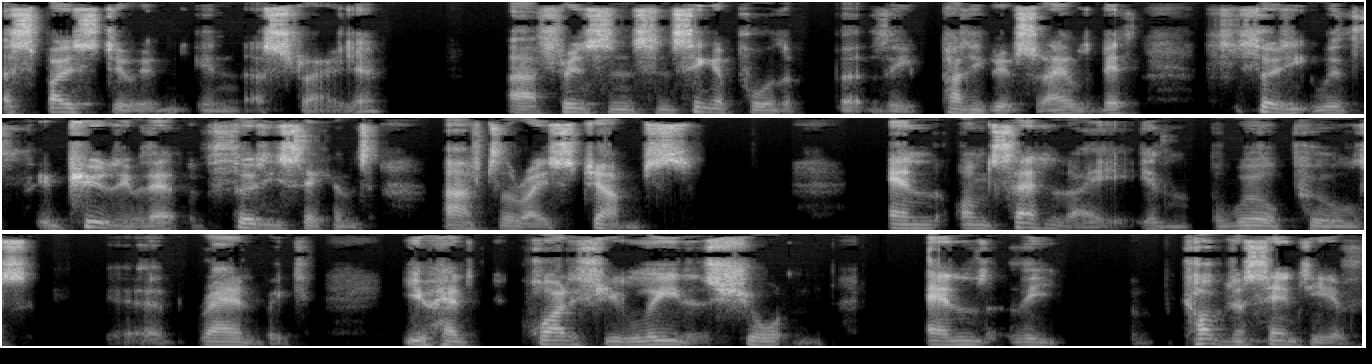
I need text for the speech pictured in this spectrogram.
are supposed to in, in Australia. Uh, for instance, in Singapore, the, the punting groups are able to bet 30 with impunity without 30 seconds after the race jumps. And on Saturday in the World Pools at uh, Randwick, you had quite a few leaders shorten and the cognoscenti of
